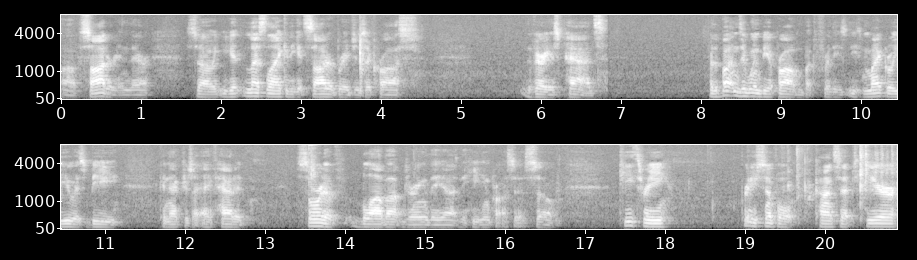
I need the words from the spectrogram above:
of solder in there so you get less likely to get solder bridges across the various pads. For the buttons it wouldn't be a problem, but for these, these micro USB connectors I, have had it sort of blob up during the, uh, the heating process. So T3, pretty simple concept here.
